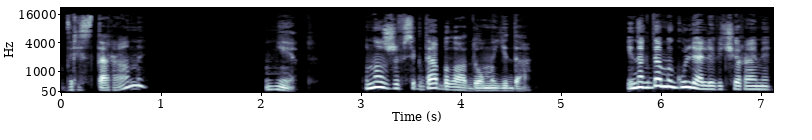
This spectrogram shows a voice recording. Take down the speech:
«В рестораны?» Нет, у нас же всегда была дома еда. Иногда мы гуляли вечерами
